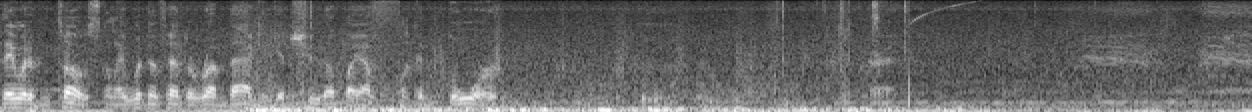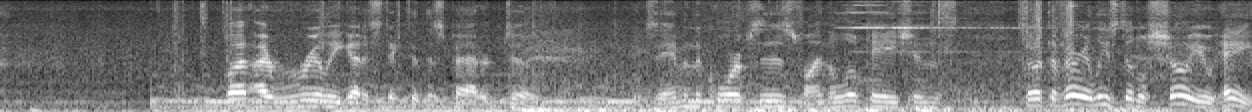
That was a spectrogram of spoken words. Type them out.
they would have been toast, and I wouldn't have had to run back and get chewed up by a fucking door. But I really got to stick to this pattern too. Examine the corpses, find the locations. So at the very least it'll show you, hey,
